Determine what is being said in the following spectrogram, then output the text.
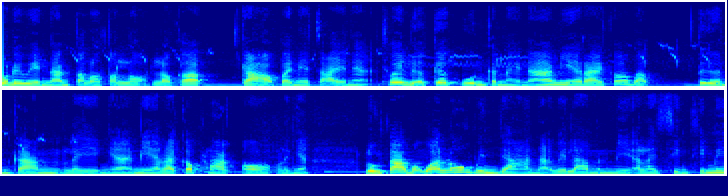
บริเวณนั้นตลอดตลอดเราก็ กล่าวไปในใจเนี่ยช่วยเหลือเกื้อกูลกันหน่อยนะ มีอะไรก็แบบเตือนกันอะไรอย่างเงี้ยมีอะไรก็ผลักออกอะไรเงี้ยหลวงตาบอกว่าโลกวิญญาณอะเวลามันมีอะไรสิ่งที่ไม่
